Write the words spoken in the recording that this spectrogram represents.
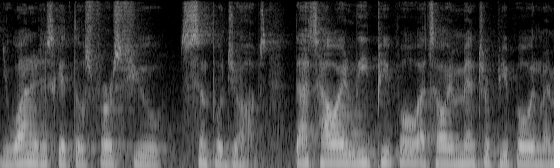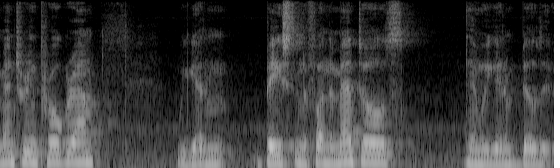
You want to just get those first few simple jobs. That's how I lead people. That's how I mentor people in my mentoring program. We get them based in the fundamentals. Then we get them build it.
